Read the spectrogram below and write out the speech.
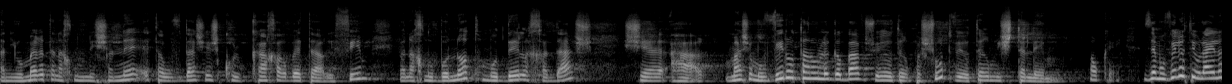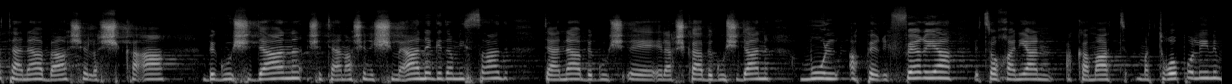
אני אומרת אנחנו נשנה את העובדה שיש כל כך הרבה תעריפים ואנחנו בונות מודל חדש שמה שמוביל אותנו לגביו שהוא יהיה יותר פשוט ויותר משתלם. אוקיי. Okay. זה מוביל אותי אולי לטענה הבאה של השקעה בגוש דן, שטענה שנשמעה נגד המשרד, טענה בגוש, אה, להשקעה בגוש דן מול הפריפריה, לצורך העניין הקמת מטרופולין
